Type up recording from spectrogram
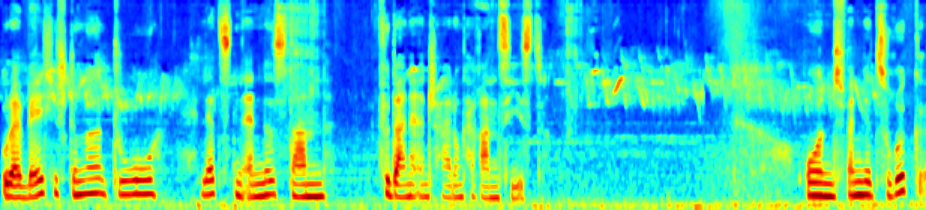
oder welche Stimme du letzten Endes dann für deine Entscheidung heranziehst. Und wenn wir zurück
